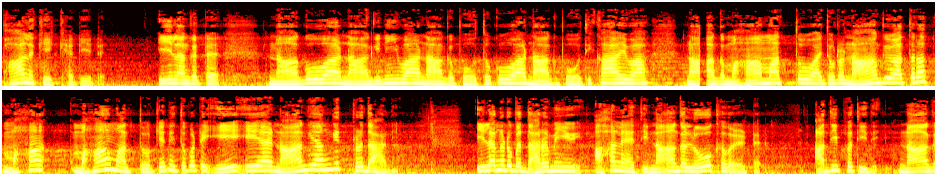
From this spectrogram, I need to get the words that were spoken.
පාලකෙක් හැටියට. ඊළඟට නාගෝවා නාගිනීවා නාග පෝතකෝවා නාග පෝතිකායවා නාග මහාමත්තෝ අතොට නාගය අතරත් මහාමත්තුව කියන එතකොට ඒ ඒ අය නාගයන්ගෙත් ප්‍රධානී. ඊළඟට ඔබ ධර්මය අහල ඇති නාග ලෝකවලට අධිපතිද නාග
